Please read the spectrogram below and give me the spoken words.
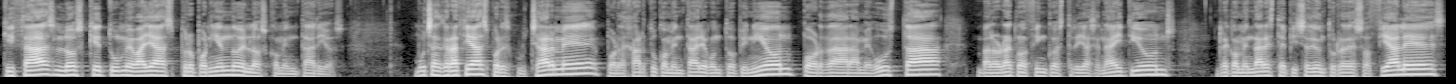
quizás los que tú me vayas proponiendo en los comentarios. Muchas gracias por escucharme, por dejar tu comentario con tu opinión, por dar a me gusta, valorar con 5 estrellas en iTunes recomendar este episodio en tus redes sociales.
